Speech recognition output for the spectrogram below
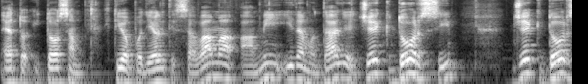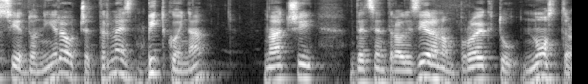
eto, i to sam htio podijeliti sa vama, a mi idemo dalje. Jack Dorsey, Jack Dorsey je donirao 14 bitcoina, znači decentraliziranom projektu Nostr.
